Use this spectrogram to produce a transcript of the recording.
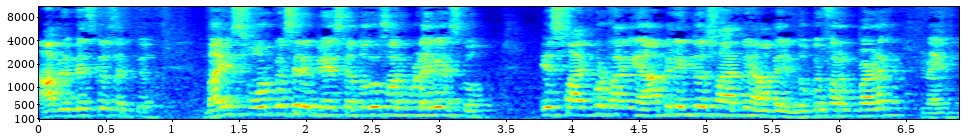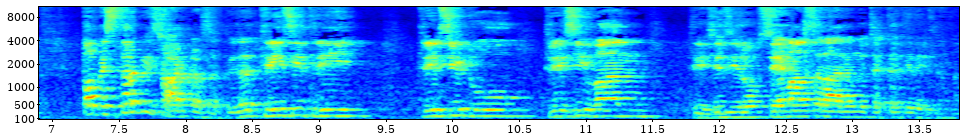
आप रिप्लेस कर सकते हो। भाई इस फोर को से रिप्लेस कर दो, कोई फ़र्क पड़ेगा इसको? इस फाइव को उठा के यहाँ पे लिख दो, इस फाइव को यहाँ पे लिख दो, कोई फ़र्क पड़ रहा है? नहीं। तो आप इस तरह भी स्टार्ट कर सकते हो। Three C three three C two three C one three C zero same answer आ रहे होंगे, चक्कर के देख लेना।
